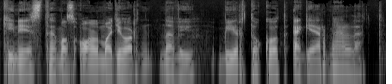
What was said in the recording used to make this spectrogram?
kinéztem az Almagyar nevű birtokot Eger mellett.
